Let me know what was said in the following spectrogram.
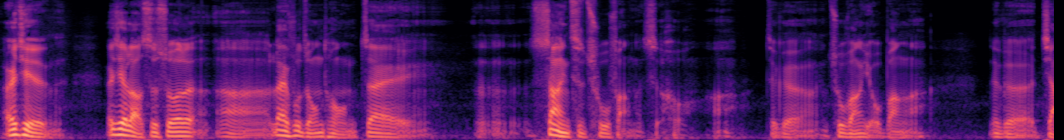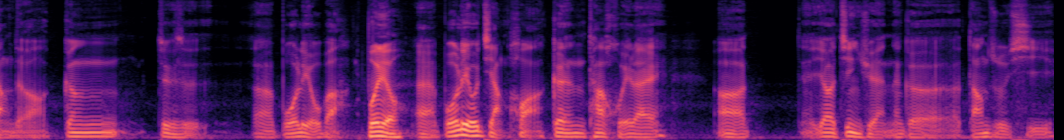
而且而且老实说，啊，赖副总统在呃上一次出访的时候啊，这个出访友邦啊，那个讲的啊，跟这个是呃博流吧，博流，哎，博流讲话，跟他回来啊。要竞选那个党主席，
